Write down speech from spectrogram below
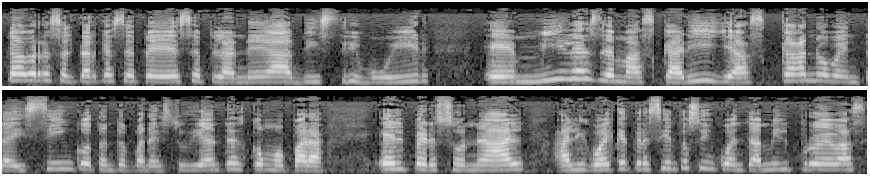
Cabe resaltar que CPS planea distribuir eh, miles de mascarillas K95, tanto para estudiantes como para el personal, al igual que 350 mil pruebas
